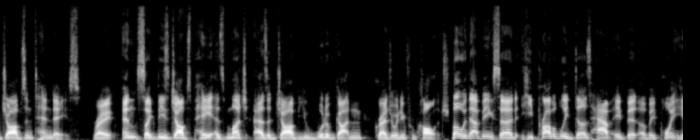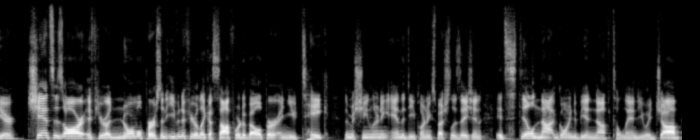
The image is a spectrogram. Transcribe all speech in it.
jobs in 10 days right? And it's like these jobs pay as much as a job you would have gotten graduating from college. But with that being said, he probably does have a bit of a point here. Chances are if you're a normal person, even if you're like a software developer and you take the machine learning and the deep learning specialization, it's still not going to be enough to land you a job.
